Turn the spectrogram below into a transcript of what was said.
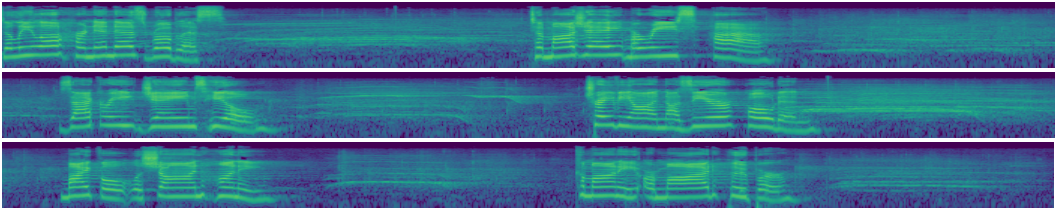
Dalila Hernandez Robles. Tamaje Maurice High. Zachary James Hill. Travion Nazir Holden. Michael LaShawn Honey. Kamani Armad Hooper.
